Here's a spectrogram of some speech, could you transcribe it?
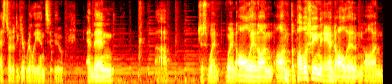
I started to get really into, and then uh, just went went all in on on the publishing and all in on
